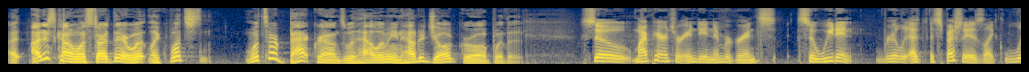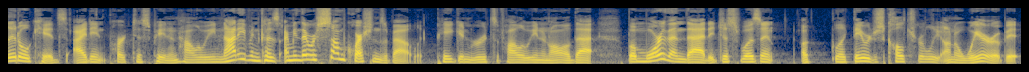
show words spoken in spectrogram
I, I just kind of want to start there. What like what's what's our backgrounds with Halloween? How did y'all grow up with it? So my parents were Indian immigrants, so we didn't really, especially as like little kids, I didn't participate in Halloween. Not even because I mean there were some questions about like pagan roots of Halloween and all of that, but more than that, it just wasn't. A, like they were just culturally unaware of it.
